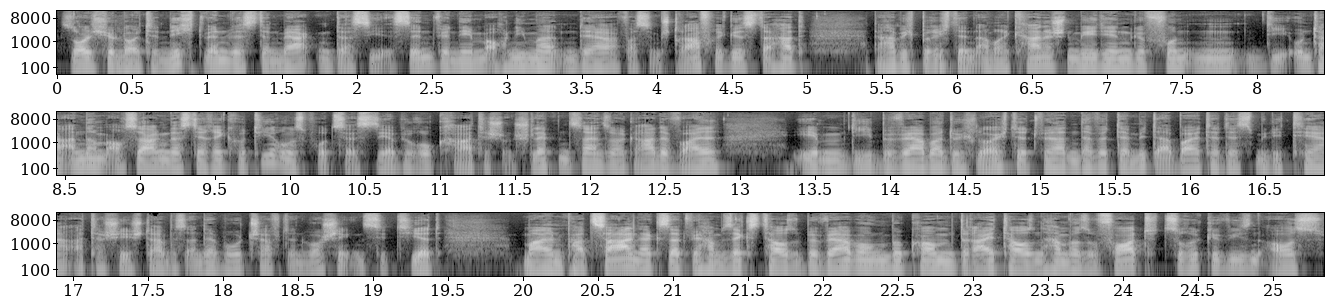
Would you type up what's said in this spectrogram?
solche Leute nicht, wenn wir es denn merken, dass sie es sind. Wir nehmen auch niemanden, der was im Strafregister hat. Da habe ich Berichte in amerikanischen Medien gefunden, die unter anderem auch sagen, dass der Rekrutierungsprozess sehr bürokratisch und schleppend sein soll, gerade weil eben die Bewerber durchleuchtet werden. Da wird der Mitarbeiter des Militärattachéstabes an der Botschaft in Washington zitiert mal ein paar Zahlen. Er hat gesagt, wir haben 6000 Bewerbungen bekommen, 3000 haben wir sofort zurückgewiesen aus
